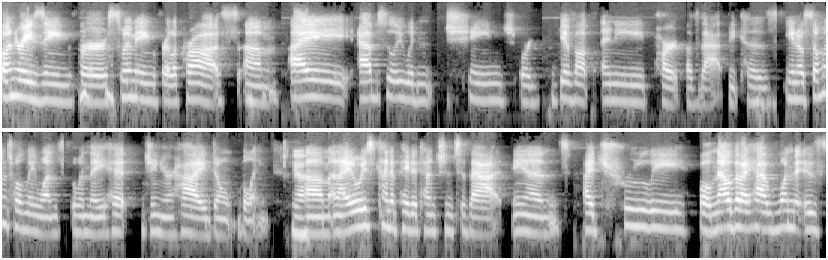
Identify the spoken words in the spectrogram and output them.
fundraising for swimming, for lacrosse. Um, I absolutely wouldn't change or give up any part of that because, you know, someone told me once when they hit junior high, don't blink. Yeah. Um, and I always kind of paid attention to that. And I truly well, now that I have one that is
